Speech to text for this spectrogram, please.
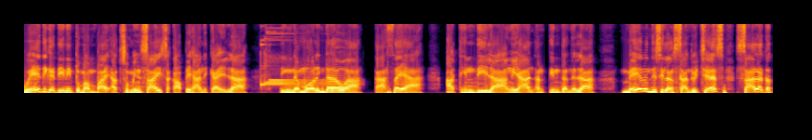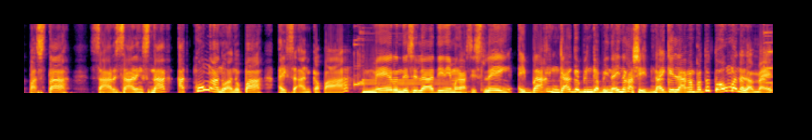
pwede ka din tumambay at suminsay sa kapehan ni Kayla. Tingnan mo rin dalawa, kasaya. At hindi lang yan ang tinda nila. Meron din silang sandwiches, salad at pasta. Sari-saring snack at kung ano-ano pa. Ay saan ka pa? Meron din sila din yung mga sisling. Ay baking gagabing gabi na nakashade na ay kailangan pa totoong manalamin.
